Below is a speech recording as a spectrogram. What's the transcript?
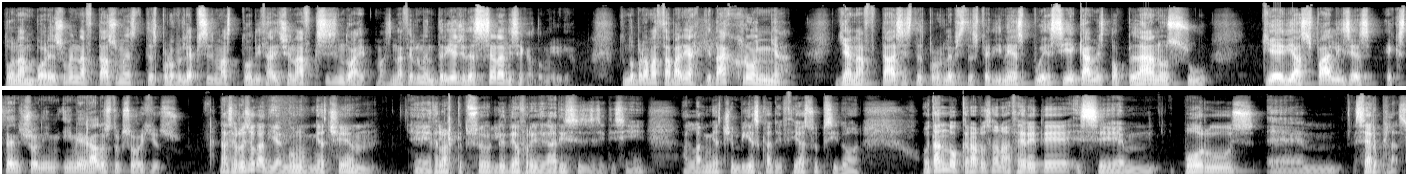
το να μπορέσουμε να φτάσουμε στις προβλέψεις μας το ότι θα έχει αύξηση το ΑΕΠ μας, να θέλουμε 3 και 4 δισεκατομμύρια. Το πράγμα θα πάρει αρκετά χρόνια για να φτάσεις στις προβλέψεις τις φετινές που εσύ έκαμες το πλάνο σου και διασφάλισες extension ή, ή μεγάλο στο ξενοδοχείο σου. Να σε ρωτήσω κάτι, Γιάνκο μου, μιας και ε, θέλω να αρκεψω λίγο διαφορετικά τη συζήτηση, αλλά μιας και μπήκες κατευθείαν στο ψητό. Όταν το κράτος αναφέρεται σε εμ, πόρους ε, surplus,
